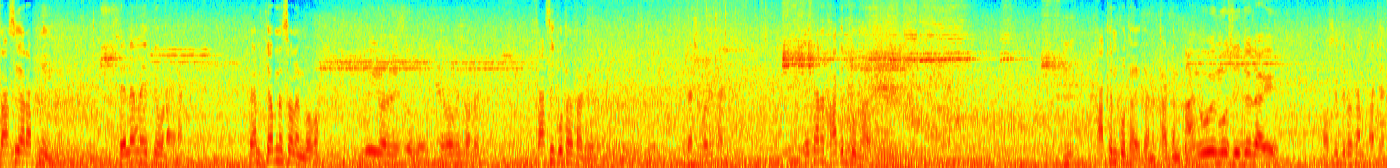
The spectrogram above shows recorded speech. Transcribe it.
চাষি আর আপনি? ছেলে মেয়ে কেউ নাই না। কেন কেমনে চলেন বাবা? এইভাবে চলো। এভাবে চলেন চাষি কোথায় থাকে? থাকে। এখানে থাকেন কোথায়? থাকেন কোথায় এখানে? থাকেন আমি ওই মসজিদে থাকি। মসজিদের ওখানে থাকেন?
